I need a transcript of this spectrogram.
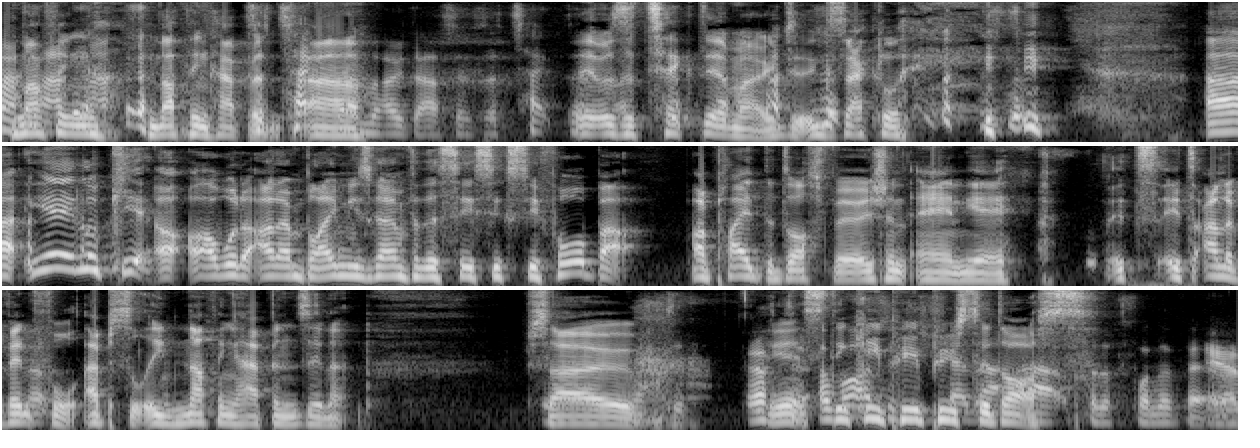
Nothing, nothing happened. tech Uh, demo. It's a tech demo. it was a tech demo, exactly. uh, yeah, look, yeah, I I would. I don't blame you going for the C64, but I played the DOS version, and yeah, it's it's uneventful. Absolutely nothing happens in it. So yeah, to- I might stinky have to poo-poos to DOS. for the fun of it. Yeah,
